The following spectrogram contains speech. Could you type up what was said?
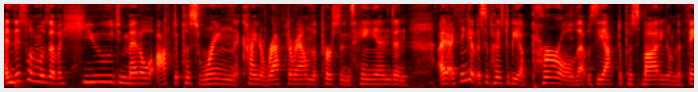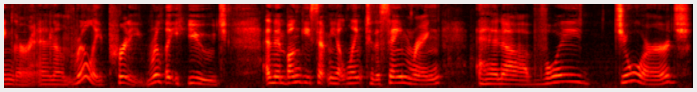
And this one was of a huge metal octopus ring that kind of wrapped around the person's hand, and I, I think it was supposed to be a pearl that was the octopus body on the finger, and um, really pretty, really huge. And then Bungie sent me a link to the same ring, and uh, Void. George,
